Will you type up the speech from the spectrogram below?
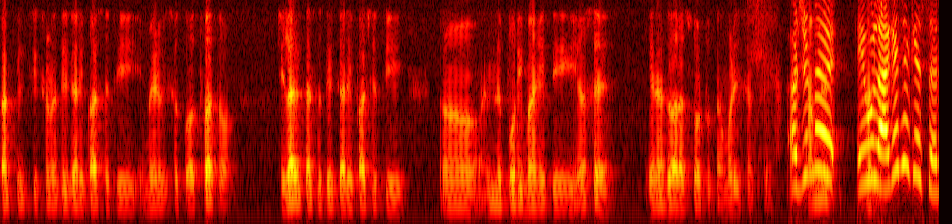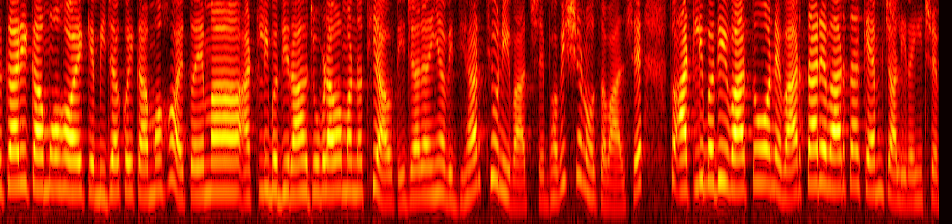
પ્રાથમિક શિક્ષણ અધિકારી પાસેથી મેળવી શકો અથવા તો જિલ્લા વિકાસ અધિકારી પાસેથી એમને પૂરી માહિતી હશે, એના દ્વારા સો ટકા મળી શકશે. અર્જુનભાઈ એવું લાગે છે કે સરકારી કામો હોય કે બીજા કોઈ કામો હોય તો એમાં આટલી બધી રાહ જોવડાવવામાં નથી આવતી? જ્યારે અહીંયા વિદ્યાર્થીઓની વાત છે ભવિષ્યનો સવાલ છે તો આટલી બધી વાતો અને વાર્તારે વાર્તા કેમ ચાલી રહી છે?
